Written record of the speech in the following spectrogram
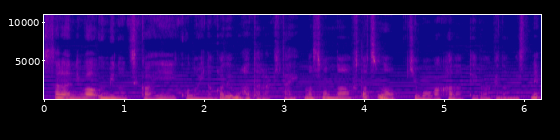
さらには海の近いこの田舎でも働きたい。まあ、そんな二つの希望が叶っているわけなんですね。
